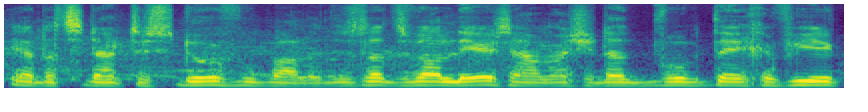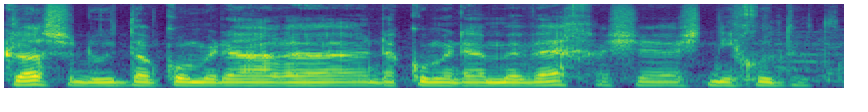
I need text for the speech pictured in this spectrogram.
ja, dat ze daar tussendoor voetballen. Dus dat is wel leerzaam. Als je dat bijvoorbeeld tegen een vierde klasse doet, dan kom je daar, dan kom je daar mee weg als je, als je het niet goed doet.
